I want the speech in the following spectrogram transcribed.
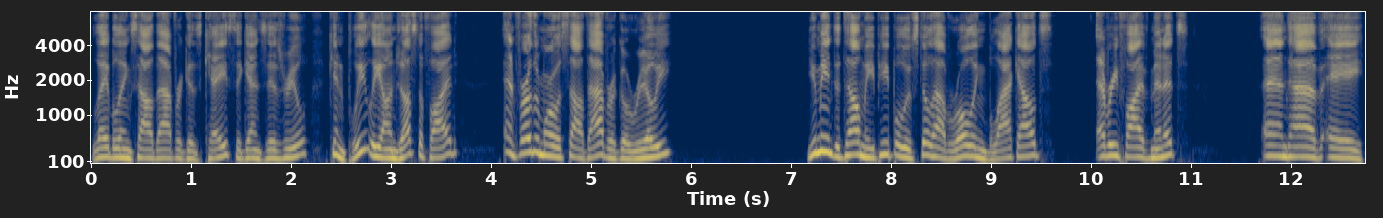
labeling South Africa's case against Israel completely unjustified. And furthermore, with South Africa, really? You mean to tell me people who still have rolling blackouts every five minutes and have a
